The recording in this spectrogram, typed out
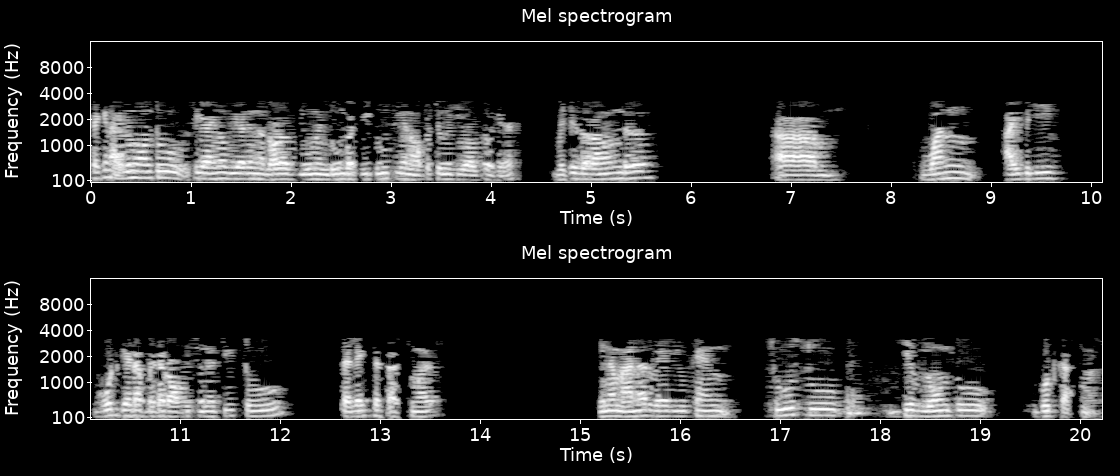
second, I don't want to see, I know we are in a lot of doom and doom, but we do see an opportunity also here, which is around um, one, I believe, would get a better opportunity to select the customers in a manner where you can choose to give loan to good customers.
